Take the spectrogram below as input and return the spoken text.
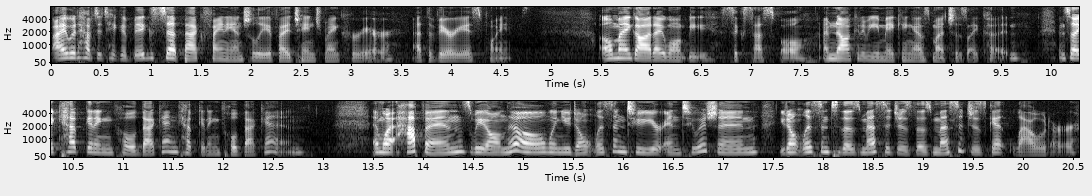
I would have to take a big step back financially if I changed my career at the various points oh my God, I won't be successful. I'm not going to be making as much as I could. And so I kept getting pulled back in, kept getting pulled back in. And what happens, we all know, when you don't listen to your intuition, you don't listen to those messages, those messages get louder.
